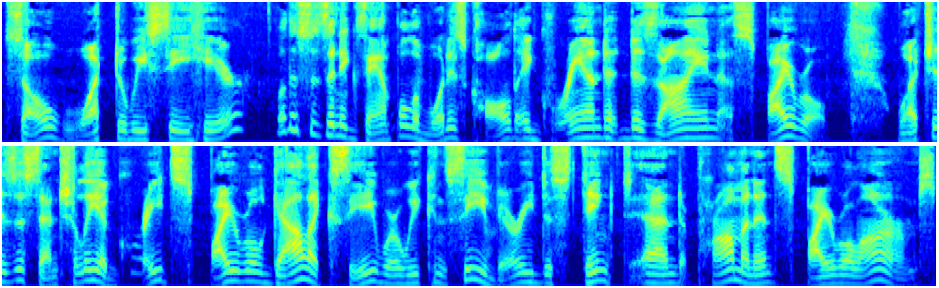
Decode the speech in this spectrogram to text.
So what do we see here? Well, this is an example of what is called a grand design spiral, which is essentially a great spiral galaxy where we can see very distinct and prominent spiral arms.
